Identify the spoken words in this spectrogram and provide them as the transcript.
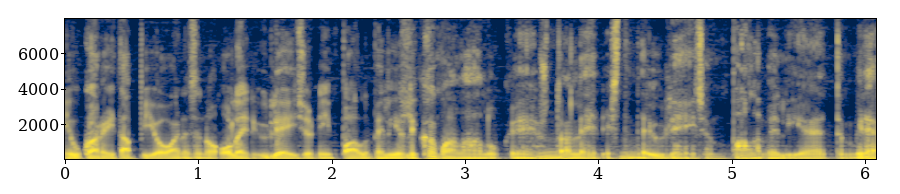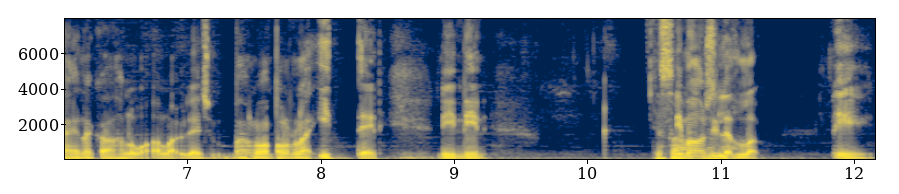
niin Kari Tapio aina sanoi, olen yleisöni palvelija. Eli kamalaa lukee jostain mm. lehdestä, että yleisön palvelija. Että minä en ainakaan halua olla yleisön, mä haluan palvella itteeni. Niin, niin, ja niin mä oon sillä tavalla, niin,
